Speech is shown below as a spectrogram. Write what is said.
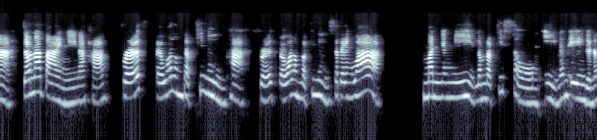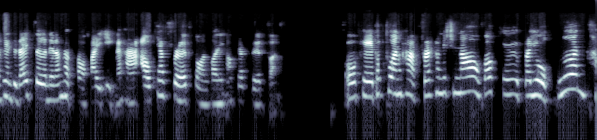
อะเจ้าหน้าตาอย่างนี้นะคะ first แปลว่าลำดับที่หนึ่งค่ะ first แปลว่าลำดับที่หนึ่งแสดงว่ามันยังมีลำดับที่สองอีกนั่นเอง เดี๋ยวนักเรียนจะได้เจอในลำดับต่อไปอีกนะคะ เอาแค่ first ก่อนตอนนี้เอาแค่ first ก่อน โอเค ทบทวนค่ะ first conditional ก็คือประโยคเงื่อนไข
